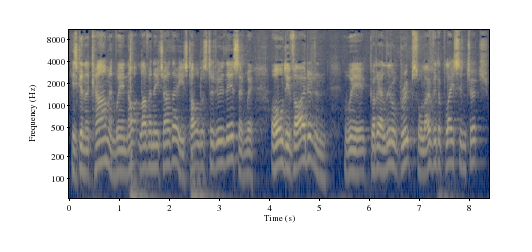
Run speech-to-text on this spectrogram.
he's going to come and we're not loving each other. He's told us to do this and we're all divided and we've got our little groups all over the place in church.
